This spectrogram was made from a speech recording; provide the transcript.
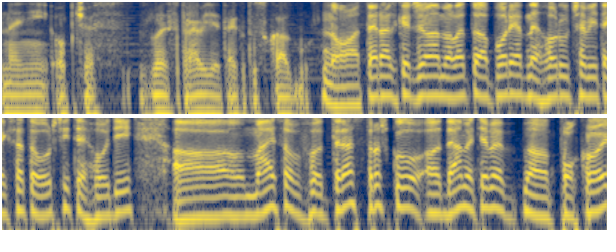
není občas zle spraviť aj takúto skladbu. No a teraz, keďže máme leto a poriadne horúčavy, tak sa to určite hodí. Uh, Majsov, teraz trošku dáme tebe pokoj,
